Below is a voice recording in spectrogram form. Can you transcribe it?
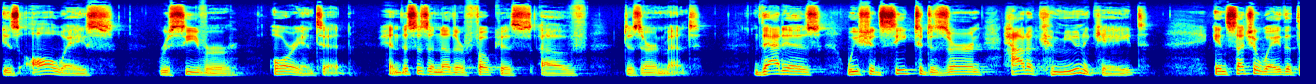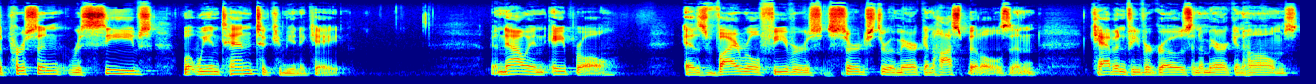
is always receiver oriented. And this is another focus of discernment. That is, we should seek to discern how to communicate in such a way that the person receives what we intend to communicate. Now, in April, as viral fevers surge through American hospitals and cabin fever grows in American homes,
